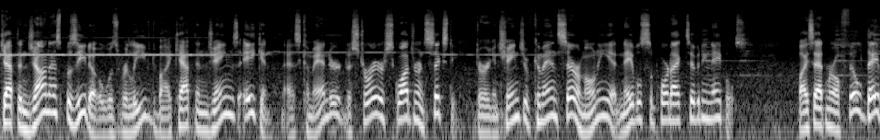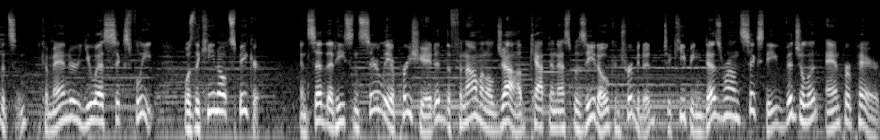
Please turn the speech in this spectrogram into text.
Captain John Esposito was relieved by Captain James Aiken as Commander Destroyer Squadron 60 during a change of command ceremony at Naval Support Activity Naples. Vice Admiral Phil Davidson, Commander U.S. 6th Fleet, was the keynote speaker and said that he sincerely appreciated the phenomenal job Captain Esposito contributed to keeping Desron 60 vigilant and prepared.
